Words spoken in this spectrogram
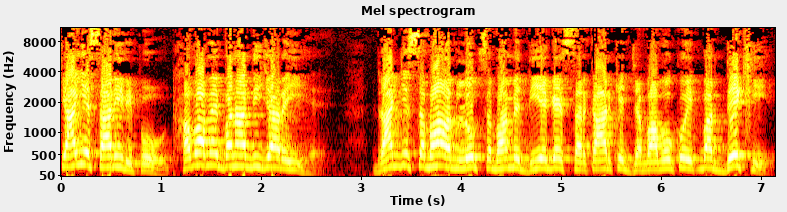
क्या यह सारी रिपोर्ट हवा में बना दी जा रही है? राज्यसभा और लोकसभा में दिए गए सरकार के जवाबों को एक बार देखिए।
